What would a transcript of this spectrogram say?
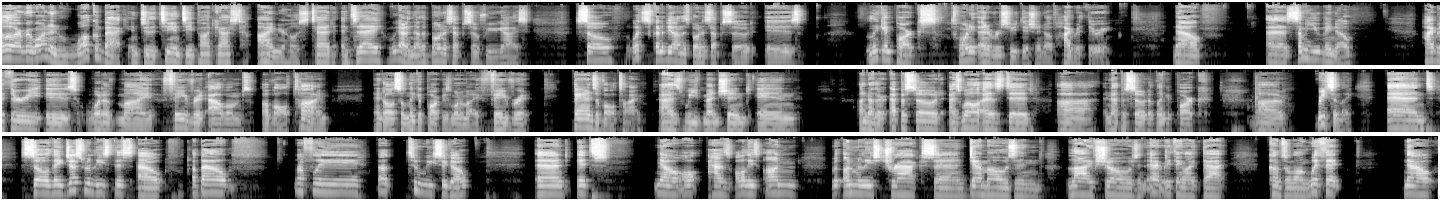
Hello, everyone, and welcome back into the TNT podcast. I'm your host, Ted, and today we got another bonus episode for you guys. So, what's going to be on this bonus episode is Linkin Park's 20th anniversary edition of Hybrid Theory. Now, as some of you may know, Hybrid Theory is one of my favorite albums of all time, and also Linkin Park is one of my favorite bands of all time. As we've mentioned in another episode, as well as did uh, an episode of Linkin Park uh, recently. And so they just released this out about roughly about two weeks ago, and it's now all, has all these un unreleased tracks and demos and live shows and everything like that comes along with it. Now,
